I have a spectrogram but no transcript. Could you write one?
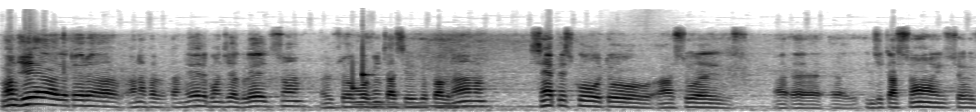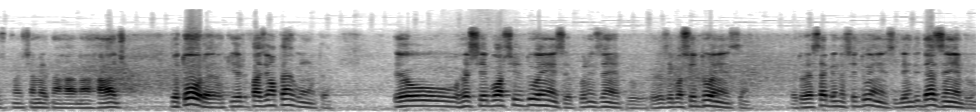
Bom dia, doutora Ana Paula Carneiro. Bom dia, Gleidson. Eu sou um ouvinte assíduo do programa. Sempre escuto as suas é, é, indicações, seus pronunciamentos na, na rádio. Doutora, eu queria fazer uma pergunta. Eu recebo auxílio doença, por exemplo, eu recebo auxílio doença. Eu estou recebendo auxílio doença desde dezembro.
